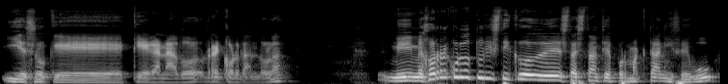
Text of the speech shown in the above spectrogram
y eso que, que he ganado recordándola. Mi mejor recuerdo turístico de esta estancia por Mactán y Cebú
